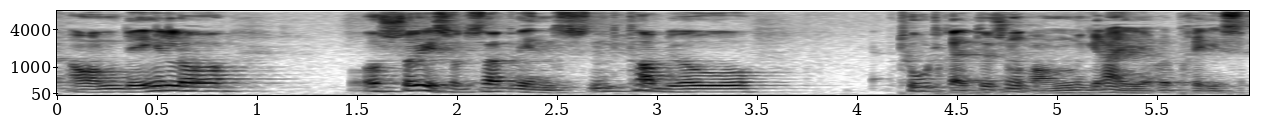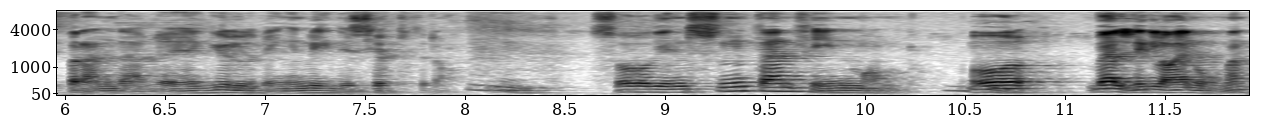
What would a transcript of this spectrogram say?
annen deal. Og, og så viser det seg at Vincent hadde jo 2000-3000 rand greiere pris på den der gullringen Vigdis kjøpte. da. Så Vincent er en fin mann, og veldig glad i nordmenn.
